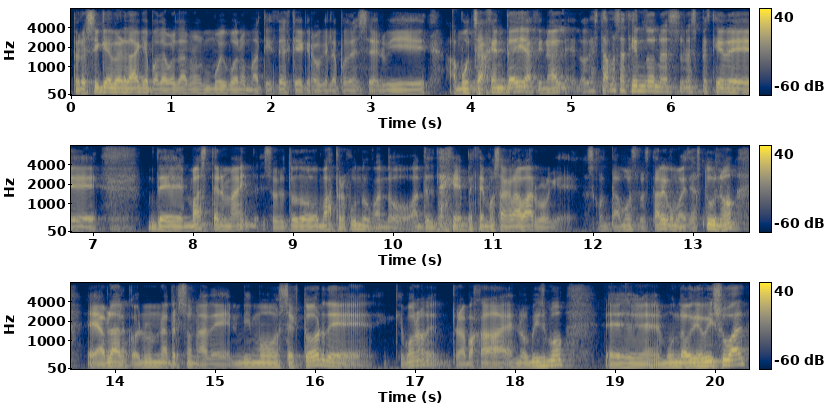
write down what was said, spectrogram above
pero sí que verdad que podemos darnos muy buenos matices que creo que le pueden servir a mucha gente y al final lo que estamos haciendo es una especie de, mastermind, sobre todo más profundo cuando antes de que empecemos a grabar, porque nos contamos, pues tal como decías tú, ¿no? Eh, hablar con una persona del mismo sector, de que bueno, trabaja en lo mismo, eh, en el mundo audiovisual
